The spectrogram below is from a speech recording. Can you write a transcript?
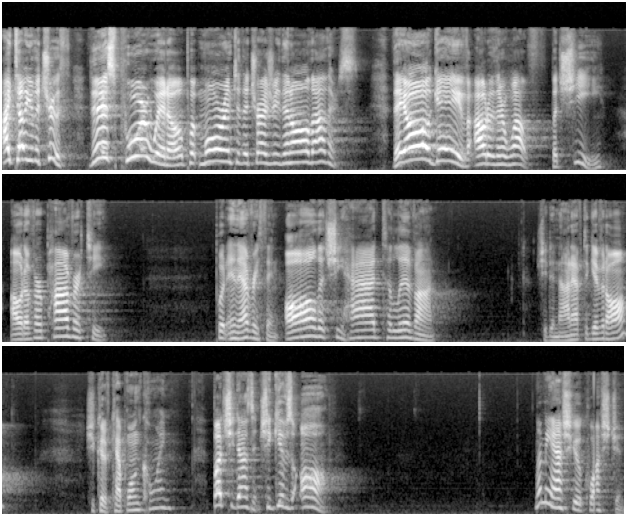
I tell you the truth. This poor widow put more into the treasury than all the others. They all gave out of their wealth, but she, out of her poverty, put in everything, all that she had to live on. She did not have to give it all. She could have kept one coin, but she doesn't. She gives all. Let me ask you a question.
